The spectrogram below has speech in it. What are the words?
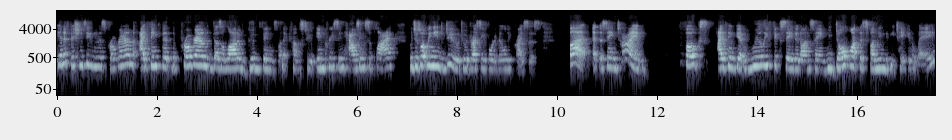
inefficiencies in this program. I think that the program does a lot of good things when it comes to increasing housing supply, which is what we need to do to address the affordability crisis. But at the same time, folks, I think, get really fixated on saying we don't want this funding to be taken away.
